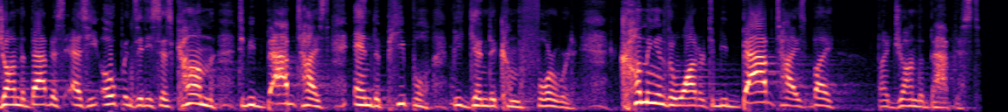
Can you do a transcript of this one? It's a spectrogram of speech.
John the Baptist, as he opens it, he says, Come to be baptized. And the people begin to come forward, coming into the water to be baptized by, by John the Baptist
